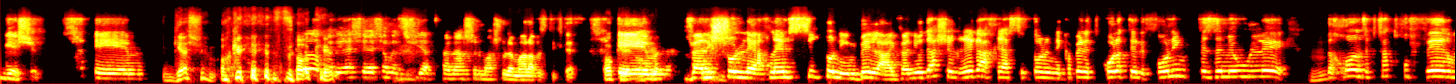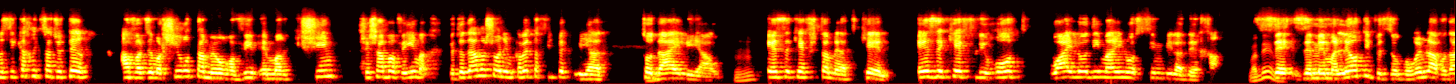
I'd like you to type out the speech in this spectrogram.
גשם. אה, גשם, אוקיי. זה לא, אוקיי. כנראה שיש שם איזושהי התקנה של משהו למעלה וזה טפטף. אוקיי, אמ, אוקיי. ואני שולח להם סרטונים בלייב, ואני יודע שרגע אחרי הסרטון אני אקבל את כל הטלפונים, וזה מעולה. Mhm. נכון, זה קצת חופר, וזה ייקח לי קצת יותר, אבל זה משאיר אותם מעורבים, הם מרגישים שיש אבא ואימא. ואתה יודע משהו, אני מקבל את הפידבק מיד. תודה אליהו, Mhm. איזה כיף שאתה מעדכן, איזה כיף לראות, וואי, לא יודעים מה היינו עושים בלעדיך. מדהים. זה, זה ממלא אותי וזה גורם לעבודה,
